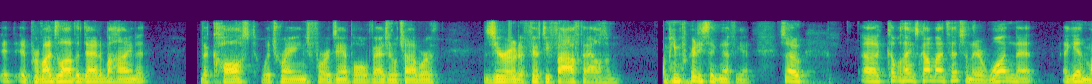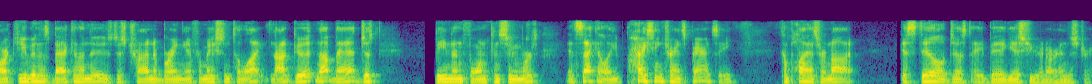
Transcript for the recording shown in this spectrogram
it, it provides a lot of the data behind it. The cost, which range, for example, vaginal childbirth, zero to fifty-five thousand. I mean, pretty significant. So, a couple things caught my attention there. One that again, Mark Cuban is back in the news, just trying to bring information to light. Not good, not bad, just being informed consumers. And secondly, pricing transparency, compliance or not, is still just a big issue in our industry.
